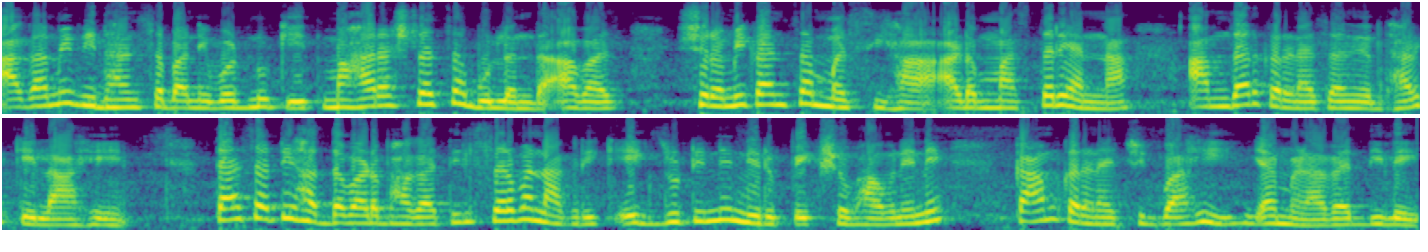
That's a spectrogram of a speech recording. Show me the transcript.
आगामी विधानसभा निवडणुकीत महाराष्ट्राचा बुलंद आवाज श्रमिकांचा मसिहा आडम मास्तर यांना आमदार करण्याचा निर्धार केला आहे. त्यासाठी हद्दवाड भागातील सर्व नागरिक एकजुटीने निरपेक्ष भावनेने काम करण्याची ग्वाही या मेळाव्यात दिले.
